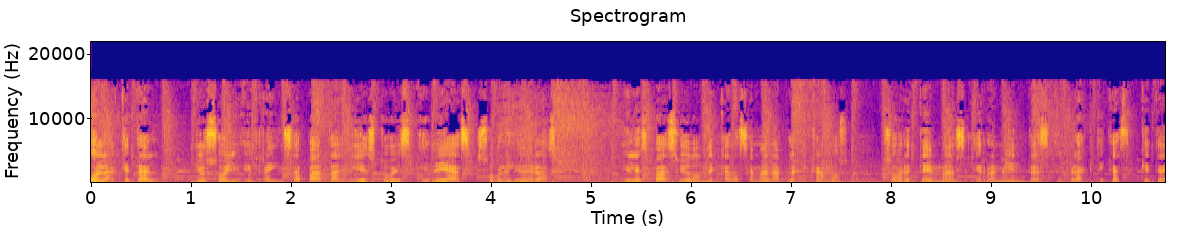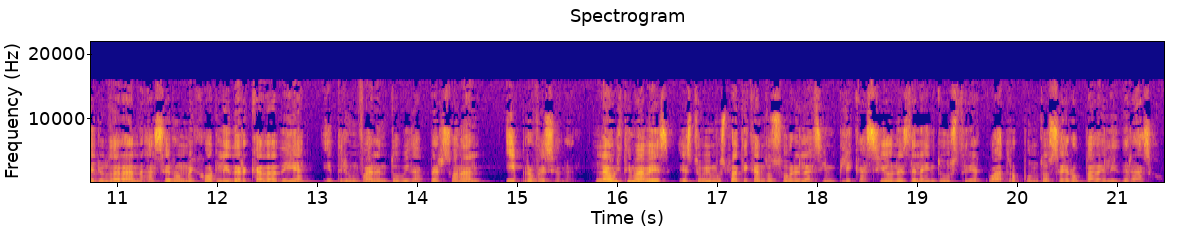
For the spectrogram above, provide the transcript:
Hola, ¿qué tal? Yo soy Efraín Zapata y esto es Ideas sobre Liderazgo, el espacio donde cada semana platicamos sobre temas, herramientas y prácticas que te ayudarán a ser un mejor líder cada día y triunfar en tu vida personal y profesional. La última vez estuvimos platicando sobre las implicaciones de la industria 4.0 para el liderazgo.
